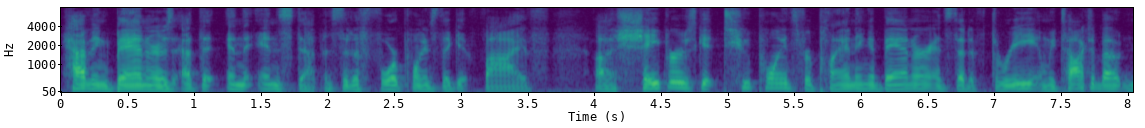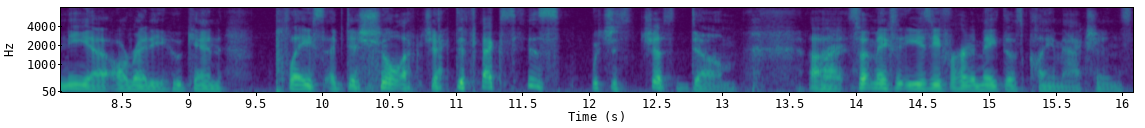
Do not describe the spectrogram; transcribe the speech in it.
having banners at the in the end step. Instead of four points, they get five. Uh, shapers get two points for planning a banner instead of three. And we talked about Nia already, who can place additional objective hexes, which is just dumb. Uh, Right. So it makes it easy for her to make those claim actions.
